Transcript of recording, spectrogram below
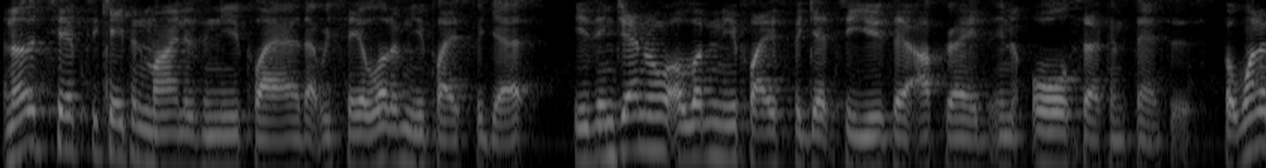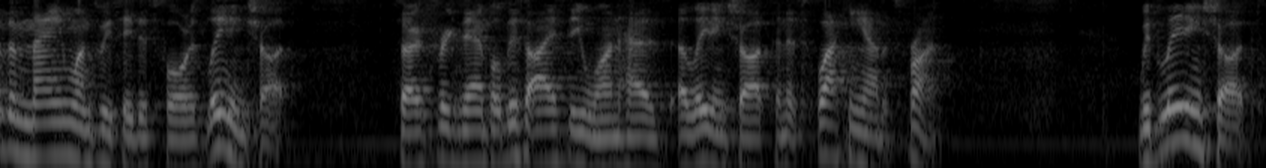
Another tip to keep in mind as a new player that we see a lot of new players forget is in general, a lot of new players forget to use their upgrades in all circumstances. But one of the main ones we see this for is leading shots. So, for example, this ISD1 has a leading shots and it's flacking out its front. With leading shots,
